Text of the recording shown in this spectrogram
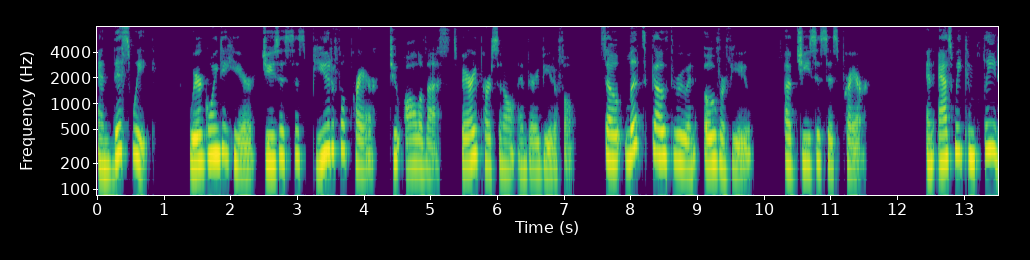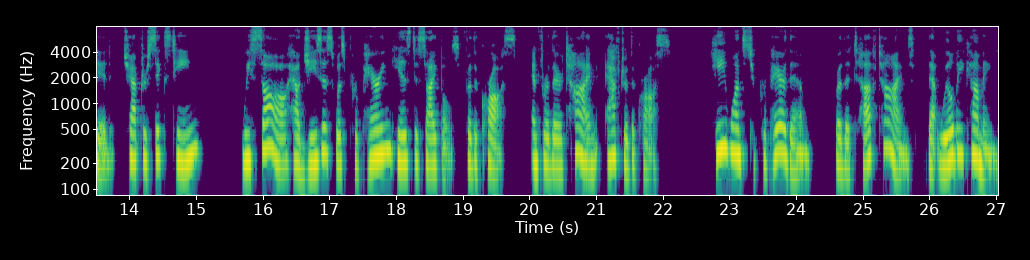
And this week, we're going to hear Jesus' beautiful prayer to all of us. It's very personal and very beautiful. So let's go through an overview of Jesus' prayer. And as we completed chapter 16, we saw how Jesus was preparing his disciples for the cross and for their time after the cross. He wants to prepare them for the tough times that will be coming,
